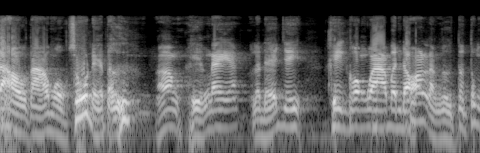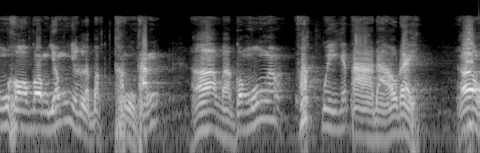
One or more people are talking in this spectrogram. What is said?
đào tạo một số đệ tử. Không hiện nay là để chi? Khi con qua bên đó là người ta tung hô con giống như là bậc thần thánh. À, và con muốn phát huy cái tà đạo này. Không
